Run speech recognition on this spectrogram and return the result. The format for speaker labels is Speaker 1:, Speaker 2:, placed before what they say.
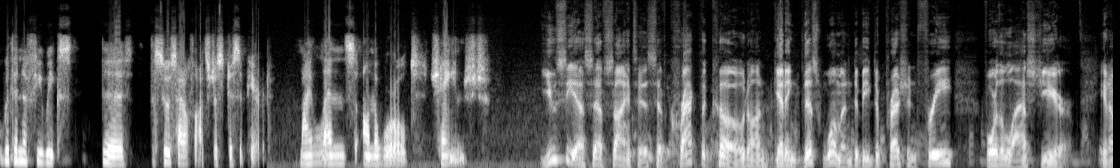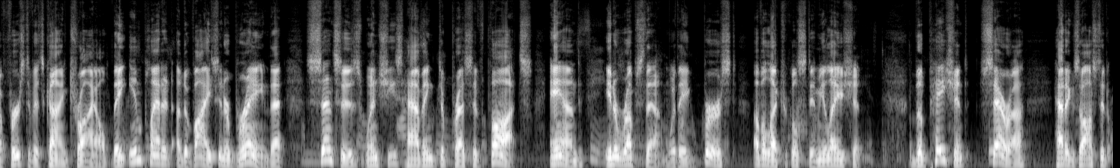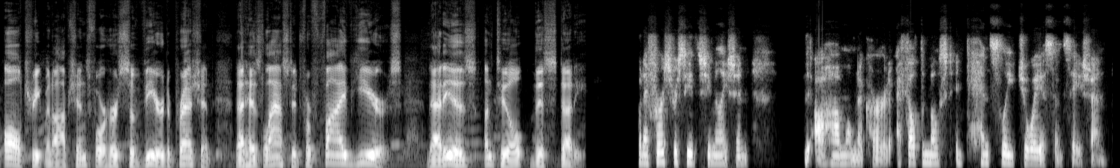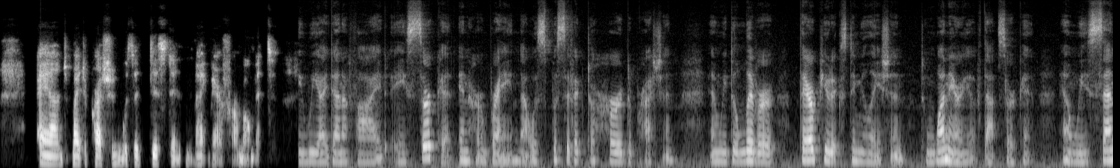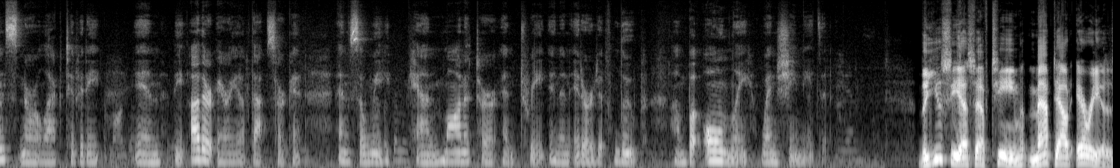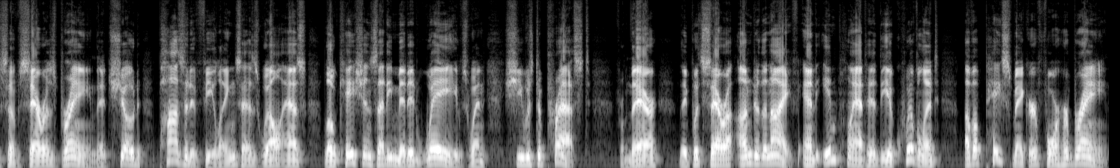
Speaker 1: within a few weeks, the the suicidal thoughts just disappeared. My lens on the world changed.
Speaker 2: UCSF scientists have cracked the code on getting this woman to be depression free for the last year. In a first of its kind trial, they implanted a device in her brain that senses when she's having depressive thoughts and interrupts them with a burst of electrical stimulation. The patient, Sarah, had exhausted all treatment options for her severe depression that has lasted for five years. That is, until this study.
Speaker 1: When I first received stimulation, the aha moment occurred. I felt the most intensely joyous sensation, and my depression was a distant nightmare for a moment.
Speaker 3: We identified a circuit in her brain that was specific to her depression, and we deliver therapeutic stimulation to one area of that circuit, and we sense neural activity in the other area of that circuit. And so we can monitor and treat in an iterative loop, um, but only when she needs it.
Speaker 2: The UCSF team mapped out areas of Sarah's brain that showed positive feelings as well as locations that emitted waves when she was depressed. From there, they put Sarah under the knife and implanted the equivalent of a pacemaker for her brain.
